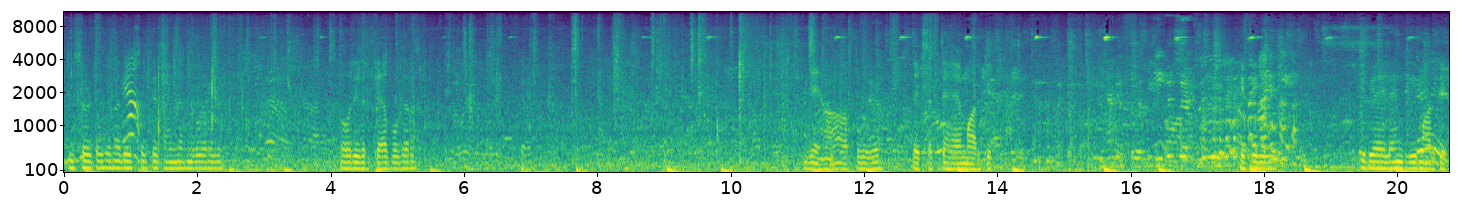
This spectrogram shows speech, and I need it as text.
टी शर्ट वगैरह देख सकते हैं और इधर कैप वगैरह ये यहाँ आप देख सकते हैं मार्केट। आइलैंड की मार्केट।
